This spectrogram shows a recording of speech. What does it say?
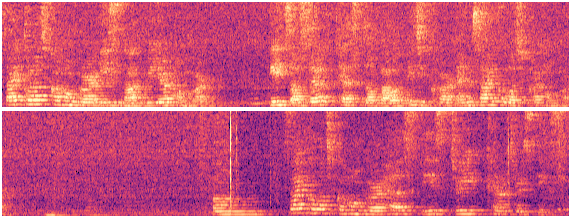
Psychological hunger is not real hunger. It's a self-test about physical and psychological hunger. Um, psychological hunger has these three characteristics.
